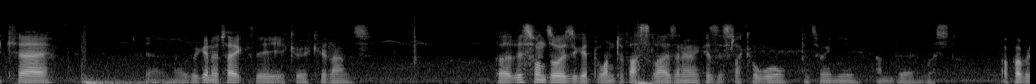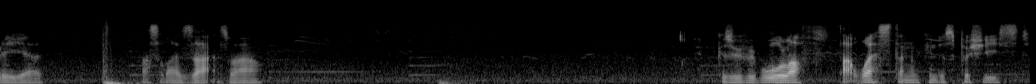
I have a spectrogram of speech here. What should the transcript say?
Okay. We're going to take the Ikko-ikki lands. But this one's always a good one to vassalize anyway because it's like a wall between you and the west. I'll probably uh, vassalize that as well. Because if we wall off that west then we can just push east.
